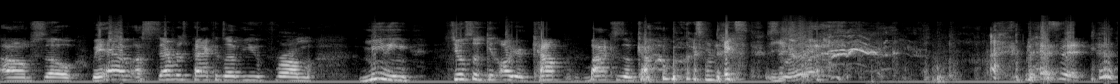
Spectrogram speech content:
Um, so we have a severance package of you from, meaning you also get all your comp boxes of comic books for next Year? That's it.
